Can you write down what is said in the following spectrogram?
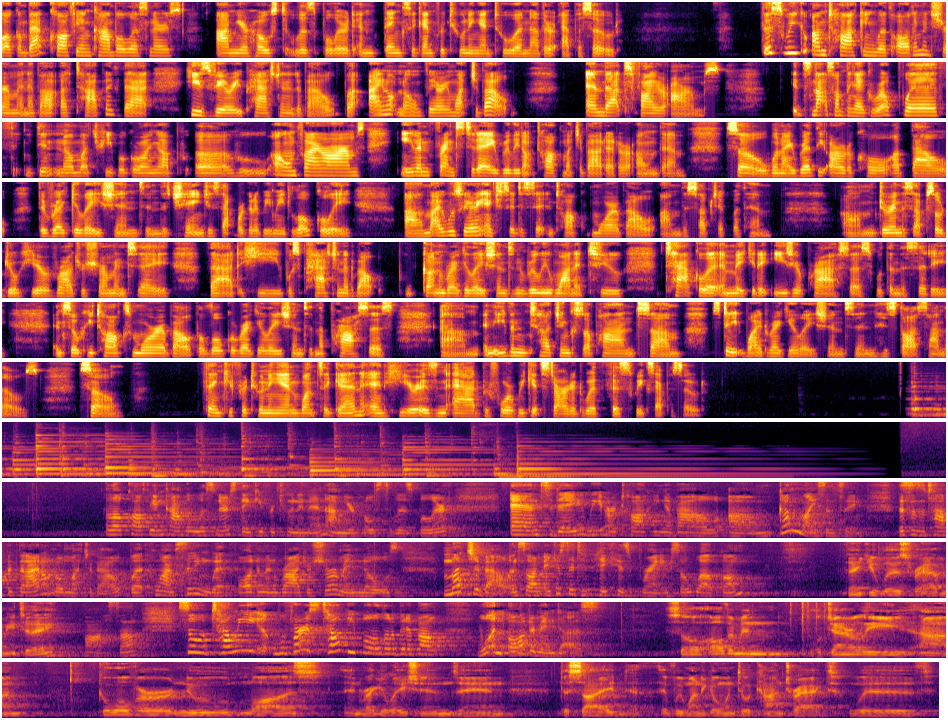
Welcome back, Coffee and Combo listeners. I'm your host, Liz Bullard, and thanks again for tuning in to another episode. This week, I'm talking with Alderman Sherman about a topic that he's very passionate about, but I don't know very much about, and that's firearms it's not something I grew up with. Didn't know much people growing up uh, who own firearms. Even friends today really don't talk much about it or own them. So when I read the article about the regulations and the changes that were going to be made locally, um, I was very interested to sit and talk more about um, the subject with him. Um, during this episode, you'll hear Roger Sherman say that he was passionate about gun regulations and really wanted to tackle it and make it an easier process within the city. And so he talks more about the local regulations and the process, um, and even touching upon some statewide regulations and his thoughts on those. So thank you for tuning in once again. And here is an ad before we get started with this week's episode. Coffee and Combo listeners. Thank you for tuning in. I'm your host, Liz Bullard. And today we are talking about um, gun licensing. This is a topic that I don't know much about, but who I'm sitting with, Alderman Roger Sherman, knows much about. And so I'm interested to pick his brain. So, welcome. Thank you, Liz, for having me today. Awesome. So, tell me, well, first, tell people a little bit about what an alderman does. So, alderman will generally um, go over new laws and regulations and decide if we want to go into a contract with,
